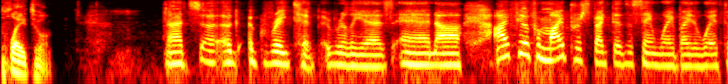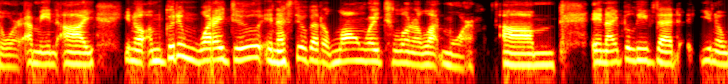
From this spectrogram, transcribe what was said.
play to them. That's a, a, great tip. It really is. And uh, I feel from my perspective the same way, by the way, Thor. I mean, I, you know, I'm good in what I do and I still got a long way to learn a lot more. Um, and I believe that, you know,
